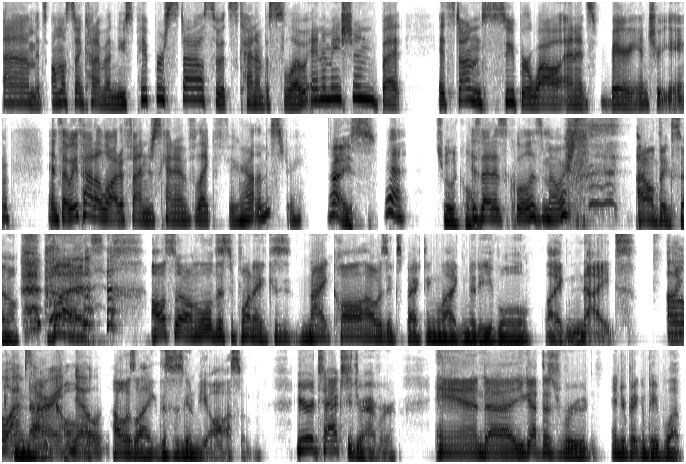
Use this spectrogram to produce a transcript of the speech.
Um, it's almost done kind of a newspaper style. So it's kind of a slow animation, but it's done super well and it's very intriguing. And so we've had a lot of fun just kind of like figuring out the mystery. nice. Yeah. It's really cool. Is that as cool as mowers? I don't think so. But also, I'm a little disappointed because Night Call, I was expecting like medieval, like night. Oh, like, I'm sorry. Call. No. I was like, this is going to be awesome. You're a taxi driver and uh, you got this route and you're picking people up.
